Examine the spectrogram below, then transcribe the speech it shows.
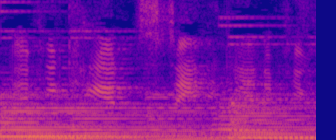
if you can stand again if you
